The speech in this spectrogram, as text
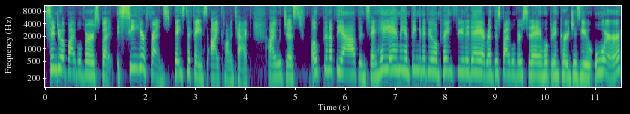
send you a Bible verse, but see your friends face to face, eye contact, I would just open up the app and say, Hey, Amy, I'm thinking of you. I'm praying for you today. I read this Bible verse today. I hope it encourages you. Or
